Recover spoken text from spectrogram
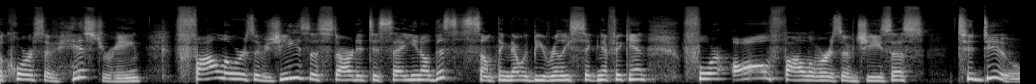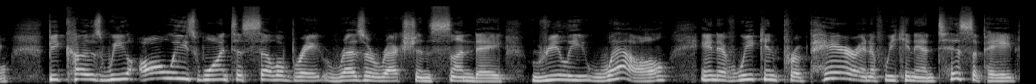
the course of history, followers of Jesus started to say, you know, this is something that would be really significant for all followers of Jesus to do because we always want to celebrate Resurrection Sunday really well. And if we can prepare and if we can anticipate,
